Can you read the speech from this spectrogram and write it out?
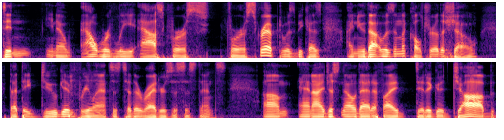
didn't, you know, outwardly ask for a, for a script was because I knew that was in the culture of the show, that they do give mm-hmm. freelances to their writers' assistants. Um, and I just know that if I did a good job,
